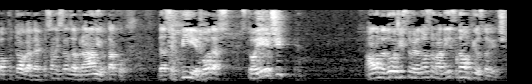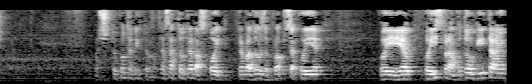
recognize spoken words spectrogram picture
Poput toga da je poslanik sam zabranio tako da se pije voda stojeći, a onda dođe isto vjerodostojno hadisu da on pio stojeći. Znači, to je kontradiktorno. Sad to treba spojiti. Treba doći do propisa koji je, koji je, koji je ispravan po tom pitanju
